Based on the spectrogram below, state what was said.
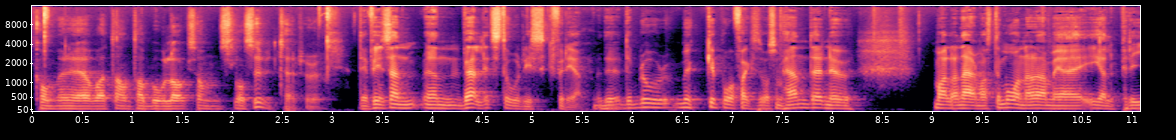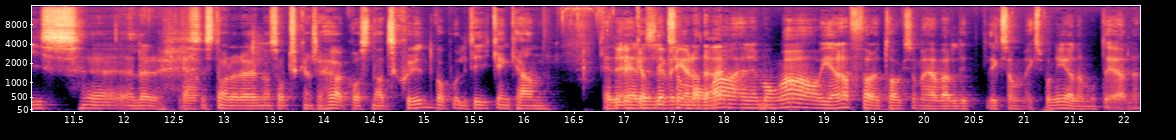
Kommer det att vara ett antal bolag som slås ut här tror du? Det finns en, en väldigt stor risk för det. det. Det beror mycket på faktiskt vad som händer nu de allra närmaste månaderna med elpris eh, eller ja. snarare någon sorts kanske högkostnadsskydd, vad politiken kan är det, lyckas är det liksom leverera många, där. Är det många av era företag som är väldigt liksom, exponerade mot det? Eller?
